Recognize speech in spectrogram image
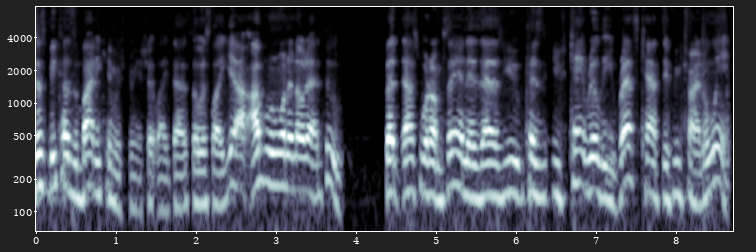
just because of body chemistry and shit like that. So it's like, yeah, I would want to know that too. But that's what I'm saying is as you because you can't really rest cats if you're trying to win,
